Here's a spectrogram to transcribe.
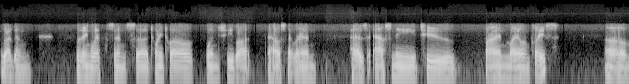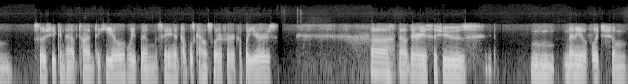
who I've been living with since uh, 2012 when she bought the house that we're in, has asked me to find my own place um, so she can have time to heal. We've been seeing a couples counselor for a couple of years uh, about various issues, m- many of which I'm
